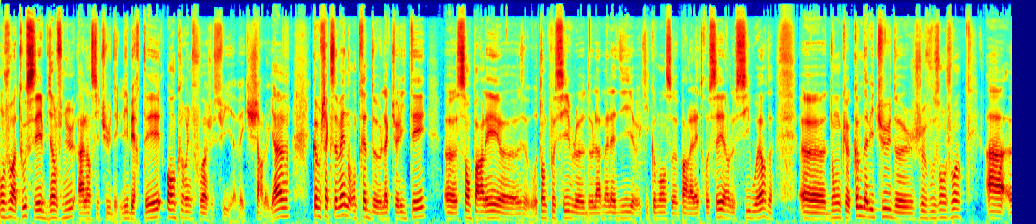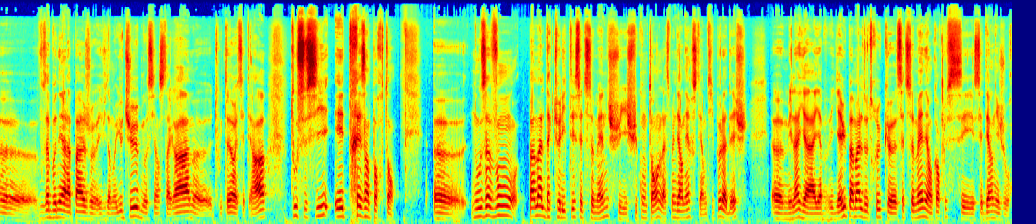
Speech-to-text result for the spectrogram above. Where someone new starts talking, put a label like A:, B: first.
A: bonjour à tous et bienvenue à l'Institut des Libertés. Encore une fois, je suis avec Charles Gave. Comme chaque semaine, on traite de l'actualité euh, sans parler euh, autant que possible de la maladie euh, qui commence par la lettre C, hein, le C-word. donc, comme d'habitude, je vous enjoins à vous abonner à la page évidemment YouTube, mais aussi Instagram, Twitter, etc. Tout ceci est très important. Euh, nous avons pas mal d'actualités cette semaine, je suis, je suis content. La semaine dernière, c'était un petit peu la dèche. Euh, mais là, il y a, y, a, y a, eu pas mal de trucs euh, cette semaine et encore plus ces, ces derniers jours.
